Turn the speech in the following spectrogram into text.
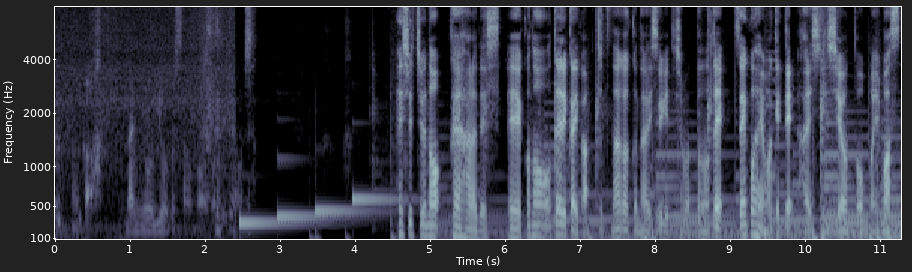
うんなんか何を言おうとしたのか忘れちゃいました。編集中の茅原です、えーこのお便り会がちょっと長くなりすぎてしまったので前後編分けて配信しようと思います、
